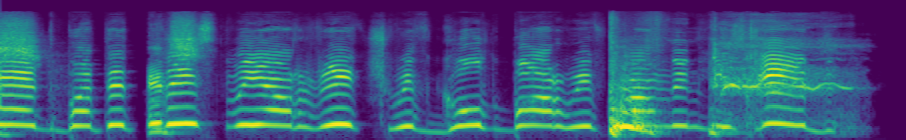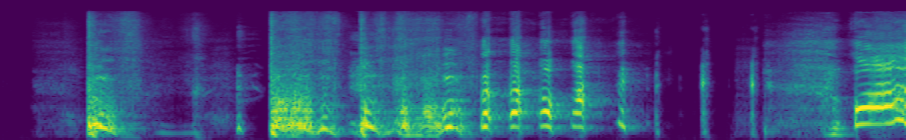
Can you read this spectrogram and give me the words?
dead, but at It's- least we are rich with gold bar we found in his head. Poof. oh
